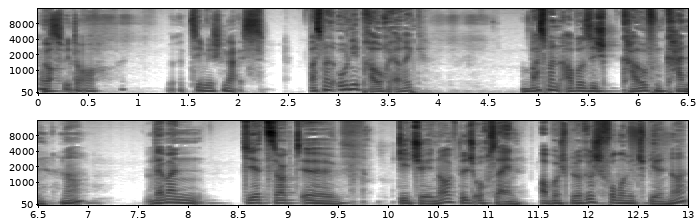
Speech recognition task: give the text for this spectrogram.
Das ja. ist wieder ziemlich nice. Was man ohne braucht, Erik, was man aber sich kaufen kann, ne? wenn man jetzt sagt, äh, DJ, ne? Will ich auch sein. Aber ich will richtig vorne mitspielen, ne?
